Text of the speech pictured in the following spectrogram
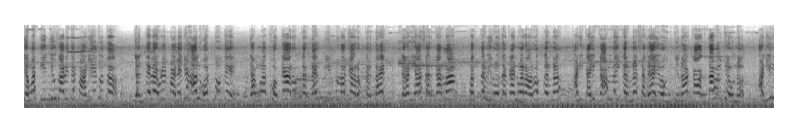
तेव्हा तीन दिवसाआधी ते पाणी येत होतं. जनतेला एवढे पाण्याचे हाल होत नव्हते. त्यामुळे खोटे आरोप करतायत बिनबुडाचे आरोप करतायत कारण या सरकारला फक्त विरोधकांवर आरोप करणं आणि काही काम नाही करणं सगळ्या योजना कागदावर ठेवणं आणि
